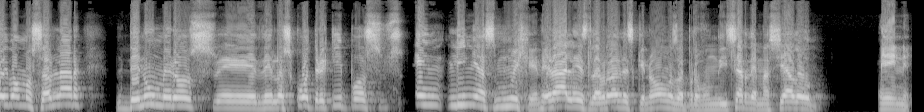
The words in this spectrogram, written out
hoy vamos a hablar de números eh, de los cuatro equipos en líneas muy generales. La verdad es que no vamos a profundizar demasiado en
